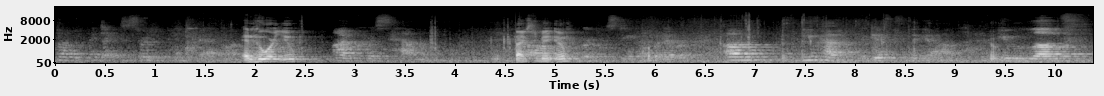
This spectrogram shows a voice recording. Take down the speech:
Um, I'd like to sort of piggyback on. And who are you? I'm Chris Hammond. Nice to meet you. Um, Or Christina, whatever. Um, you have the gift for the gab. You love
